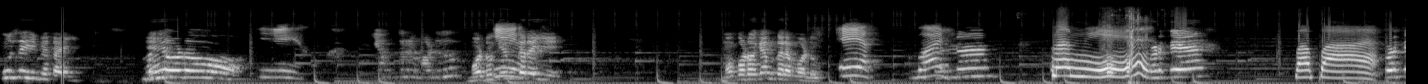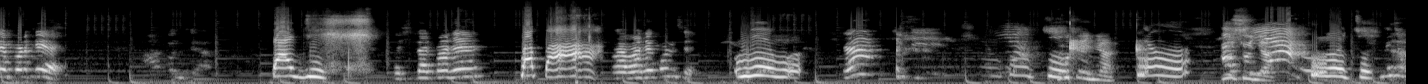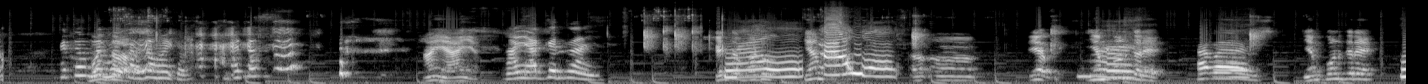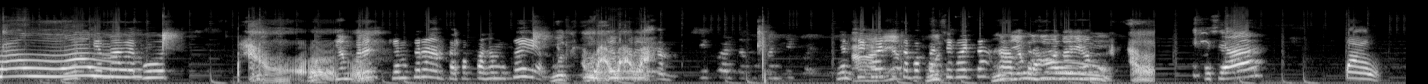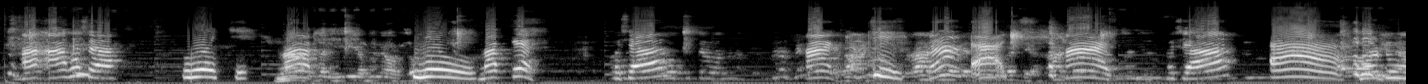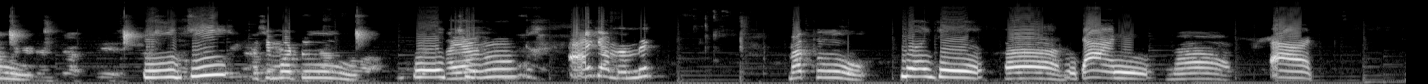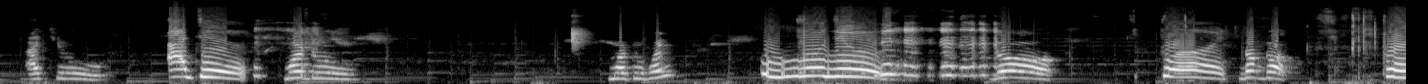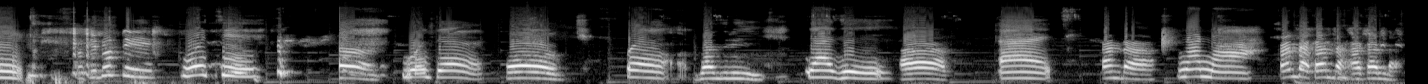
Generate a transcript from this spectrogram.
શું છે ઈ બેટા ઈ? મટોડો મોઢું? કેમ કરે ઈ? મકોડો કેમ કરે મોઢું? પડકે? પડકે પડકે? પછી તાર પાસે? આ વાહે કોણ છે? હા. શું છે ન્યા? શું છે ન્યા? બોલ તો. કર. એટલે આયા આયા નહીં કેટલો એમ એમ કોણ કરે? એમ કોણ કરે? ભૂત કેમ આવે ભૂત? કેમ કરે? કેમ કરે આમ તો પપ્પા હમ કહી ભૂત ભૂત કેમ કરે? એમ શીખવાડતા તો પપ્પા શીખવાડતા? એવું જોવા તારી હમું? પછી આ? આ? આ શું છે આ નાક નાક કે પછી આ આંખ હા આંખ પછી આ મોટું પછી મોટું આયા હું આ ક્યાં મમ્મી માથું કાન નાક આછું મોટું મોટું બોલ ડોક ડોક ડોક પછી ડોટી પગ ગાજરી હાથ કાંડા કાંડા કાંડા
